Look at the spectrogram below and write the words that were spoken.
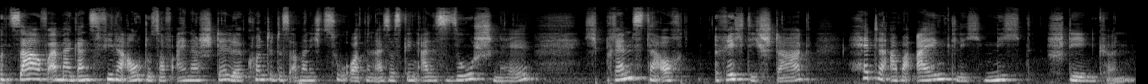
und sah auf einmal ganz viele Autos auf einer Stelle, konnte das aber nicht zuordnen. Also es ging alles so schnell. Ich bremste auch richtig stark, hätte aber eigentlich nicht stehen können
